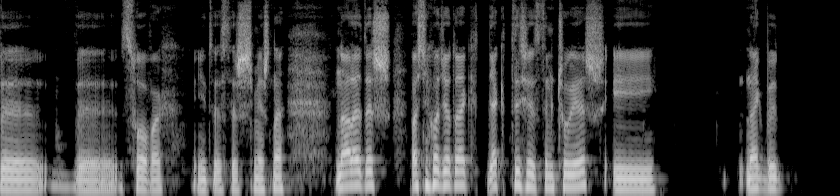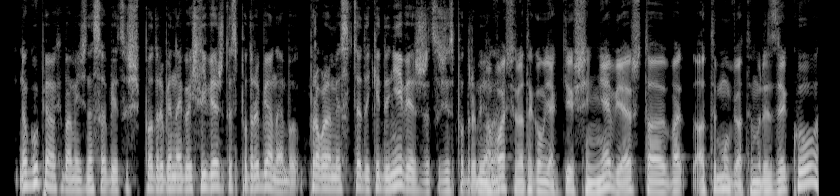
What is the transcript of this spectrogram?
w, w słowach i to jest też śmieszne. No ale też właśnie chodzi o to, jak, jak ty się z tym czujesz i no jakby no głupio chyba mieć na sobie coś podrobionego, jeśli wiesz, że to jest podrobione, bo problem jest wtedy, kiedy nie wiesz, że coś jest podrobione. No właśnie, dlatego jak gdzieś się nie wiesz, to o tym mówię, o tym ryzyku,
